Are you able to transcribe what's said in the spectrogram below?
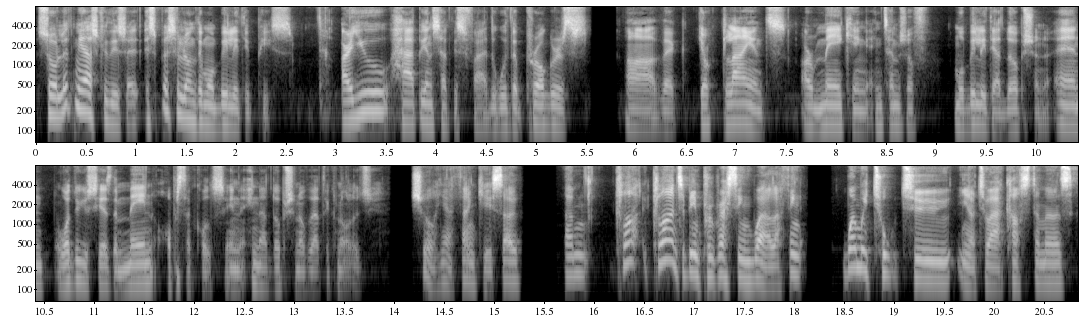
So let me ask you this, especially on the mobility piece. Are you happy and satisfied with the progress uh, that your clients are making in terms of mobility adoption? And what do you see as the main obstacles in, in adoption of that technology? Sure, yeah, thank you. So um, cl- clients have been progressing well. I think when we talk to you know to our customers,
